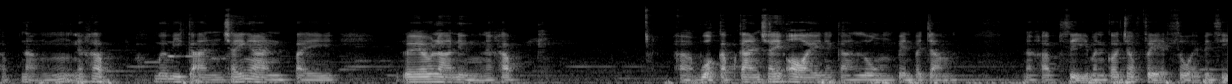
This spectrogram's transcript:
นะครับหนังนะครับเมื่อมีการใช้งานไประยะเวลาหนึ่งนะครับบวกกับการใช้ออยในการลงเป็นประจำนะครับ สีมันก็จะเฟดสวยเป็นสี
